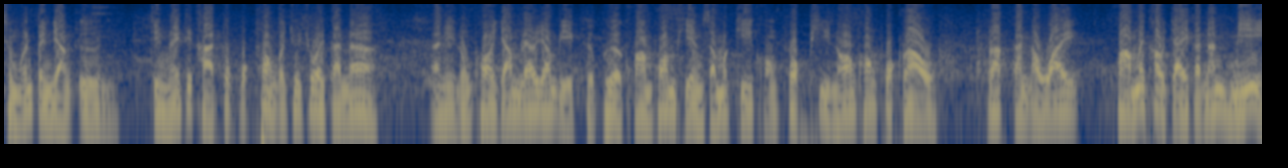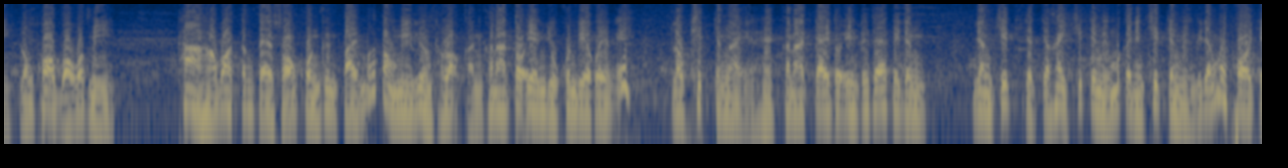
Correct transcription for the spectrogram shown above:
เสมือนเป็นอย่างอื่น สิ่งไหนที่ขาดตกบกพร่องก็ช่วยๆกันนะอันนี้หลวงพ่อย้ำแล้วย้ำอีกคือเพื่อความพร้อมเพียงสามัคคีของพวกพี่น้องของพวกเรา รักกันเอาไว้ ความไม่เข้าใจกันนั้นมีหลวงพ่อบอกว่ามี ถ้าหาว่าตั้งแต่สองคนขึ้นไปมันก็ต้องมีเรื่องทะเลาะกันขนาดตัวเองอยู่คนเดียวก็ยังเอ๊ะ เราคิดยังไงขนาดใจตัวเองแท้ๆก็ยังยังคิดอยากจะให้คิดอย่างหนึ่งมันก็ยังคิดอย่างหนึ่งก็ยังไม่พอใจ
